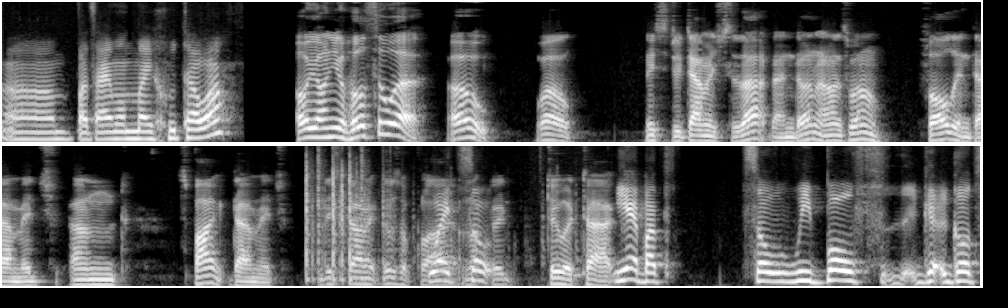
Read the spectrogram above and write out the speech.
Um, but I'm on my Huttawa. Oh, you're on your Huttawa. Oh, well, needs to do damage to that then, don't I, as well? Falling damage and spike damage. This damage does apply. Wait, I'm so- not doing two attacks. Yeah, but so we both got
